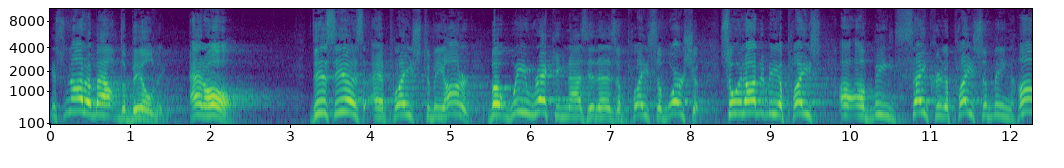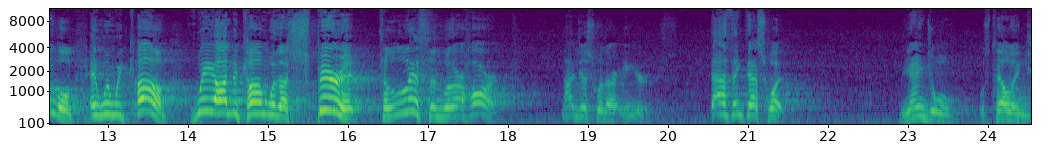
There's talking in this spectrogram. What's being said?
It's not about the building at all. This is a place to be honored, but we recognize it as a place of worship. So it ought to be a place uh, of being sacred, a place of being humbled. And when we come, we ought to come with a spirit to listen with our heart, not just with our ears. I think that's what the angel was telling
